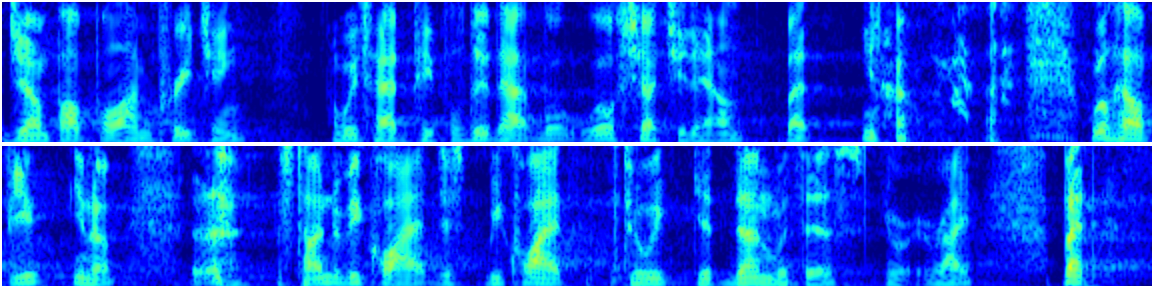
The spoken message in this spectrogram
jump up while I'm preaching, and we've had people do that, we'll, we'll shut you down, but, you know, we'll help you, you know. it's time to be quiet. Just be quiet until we get done with this, right? But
